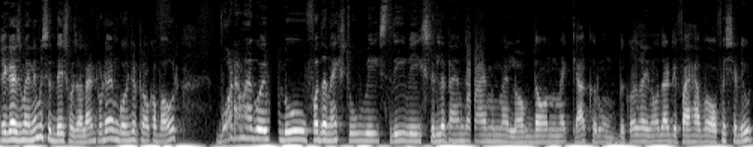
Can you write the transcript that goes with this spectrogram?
Hey guys, my name is Siddesh Wajala and today I'm going to talk about what am I going to do for the next two weeks, three weeks, till the time that I am in my lockdown. मैं क्या करूँ? Because I know that if I have an office schedule,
